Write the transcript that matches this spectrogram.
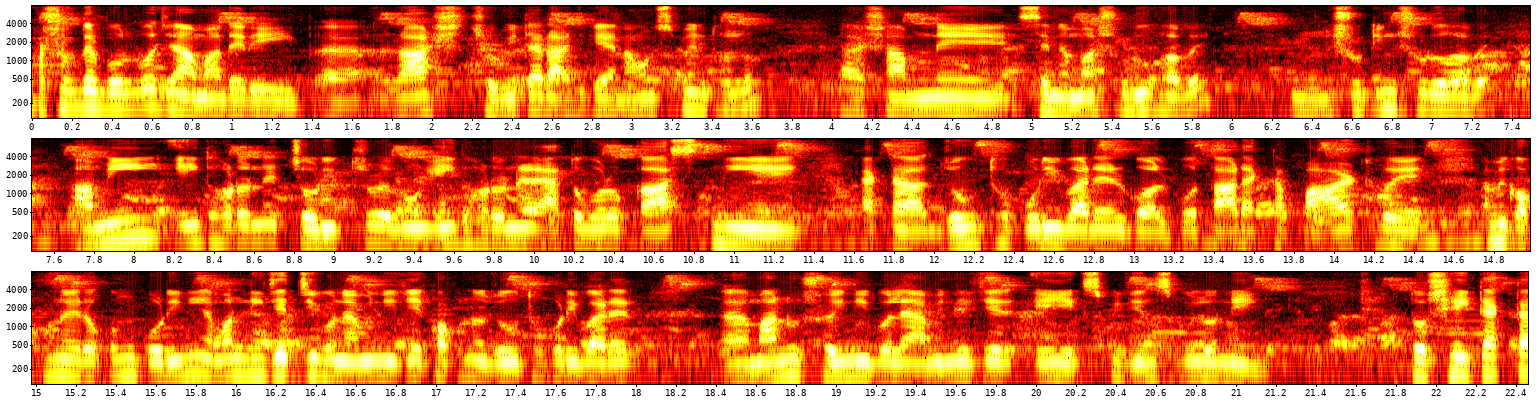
দর্শকদের বলব যে আমাদের এই রাশ রাস ছবিটার আজকে অ্যানাউন্সমেন্ট হলো। সামনে সিনেমা শুরু হবে শুটিং শুরু হবে। আমি এই ধরনের চরিত্র এবং এই ধরনের এত বড় কাস্ট নিয়ে একটা যৌথ পরিবারের গল্প, তার একটা পার্ট হয়ে আমি কখনো এরকম করিনি। আমার নিজের জীবনে আমি নিজে কখনো যৌথ পরিবারের মানুষ হইনি বলে আমি নিজের এই এক্সপিরিয়েন্সগুলো নেই। তো সেইটা একটা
